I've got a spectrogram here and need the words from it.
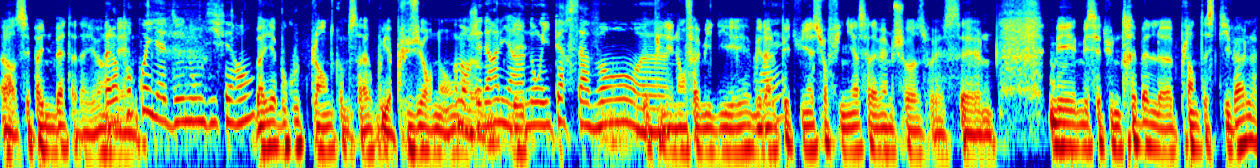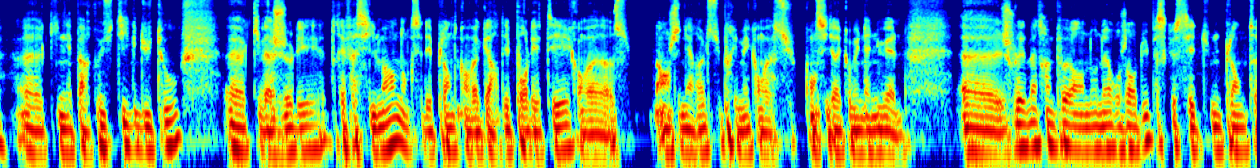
Alors c'est pas une bête d'ailleurs. Bah alors pourquoi il y a deux noms différents? Bah, Il y a beaucoup de plantes comme ça où il y a plusieurs noms. en général, il y a un nom hyper savant. Et puis les euh, noms familiers. Mais là, le pétunia surfinia, c'est la même chose. Mais, mais c'est une très belle plante estivale euh, qui n'est pas rustique du tout, euh, qui va geler très facilement. Donc c'est des plantes qu'on va garder pour l'été, qu'on va en général supprimé, qu'on va considérer comme une annuelle. Euh, je voulais le mettre un peu en honneur aujourd'hui parce que c'est une plante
